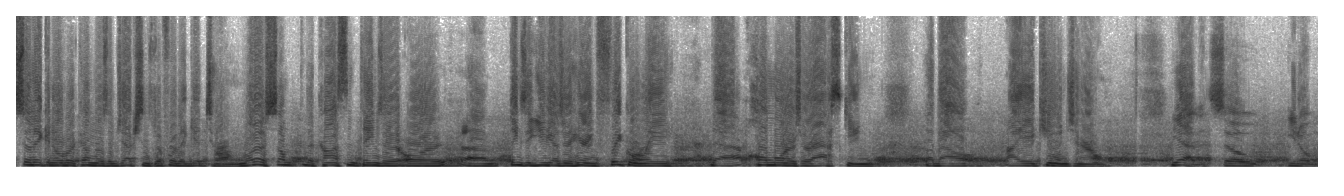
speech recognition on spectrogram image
so they can overcome those objections before they get to them. What are some the constant things or, or um, things that you guys are hearing frequently that homeowners are asking about IAQ in general? Yeah, so you know,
